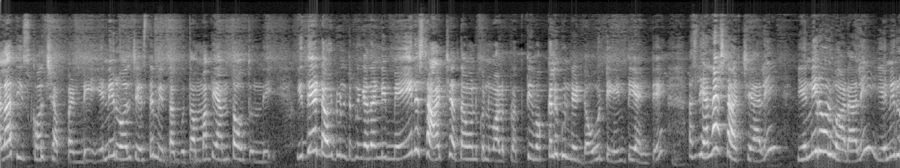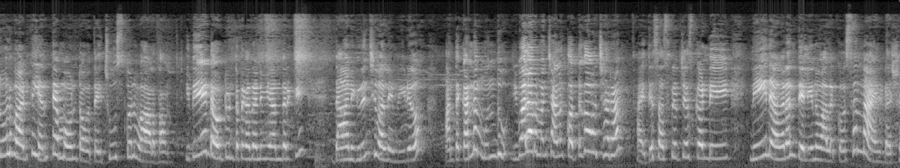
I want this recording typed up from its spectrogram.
ఎలా తీసుకోవాలి చెప్పండి? ఎన్ని రోజులు చేస్తే మేము తగ్గుతాం? మాకు ఎంత అవుతుంది? ఇదే డౌట్ ఉంటుంది కదండి. మెయిన్ స్టార్ట్ చేద్దాం అనుకున్న వాళ్ళు ప్రతి ఒక్కరికి ఉండే డౌట్ ఏంటి అంటే అసలు ఎలా స్టార్ట్ చేయాలి? ఎన్ని రోజులు వాడాలి? ఎన్ని రోజులు వాడితే ఎంత అమౌంట్ అవుతాయి? చూసుకొని వాడదాం. ఇదే డౌట్ ఉంటుంది కదండి మీ అందరికీ. దాని గురించి వాళ్ళ వీడియో అంతకన్నా ముందు ఇవాళ మన ఛానల్ కొత్తగా వచ్చారా? అయితే సబ్స్క్రైబ్ చేసుకోండి. నేను ఎవరని తెలియని వాళ్ళ కోసం నా ఇంట్రెస్ట్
